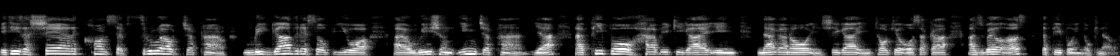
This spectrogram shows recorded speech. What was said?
It is a shared concept throughout Japan, regardless of your uh, region in Japan. Yeah, uh, people have ikigai in Nagano, in Shiga, in Tokyo, Osaka, as well as the people in Okinawa.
